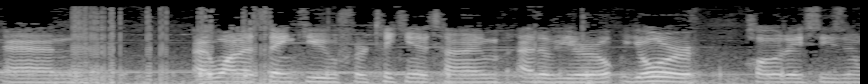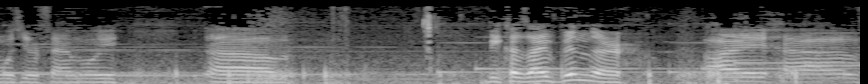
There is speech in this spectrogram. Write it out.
And I want to thank you for taking the time out of your your holiday season with your family. Um, because I've been there. I have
